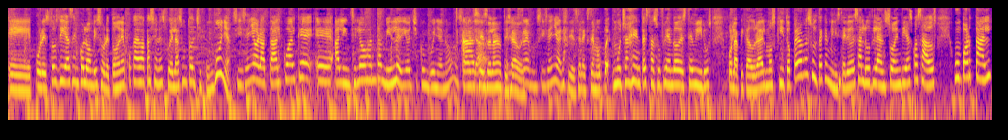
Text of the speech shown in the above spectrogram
eh, por estos días en Colombia y sobre todo en época de vacaciones fue el asunto del chikungunya. Sí, señora, tal cual que eh, a Lindsay Lohan también le dio chikungunya, ¿no? O Ah, sí, esa es la noticia el de hoy. extremo, sí, señora. Sí, es el extremo. Pues, mucha gente está sufriendo de este virus por la picadura del mosquito, pero resulta que el Ministerio de Salud lanzó en días pasados un portal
